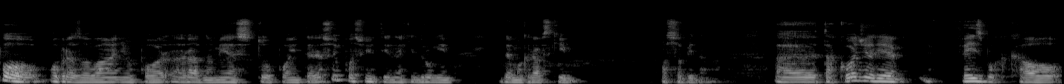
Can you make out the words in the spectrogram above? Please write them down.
Po obrazovanju, po radnom mjestu, po interesu i po svim tim nekim drugim demografskim osobinama. E, također je Facebook kao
